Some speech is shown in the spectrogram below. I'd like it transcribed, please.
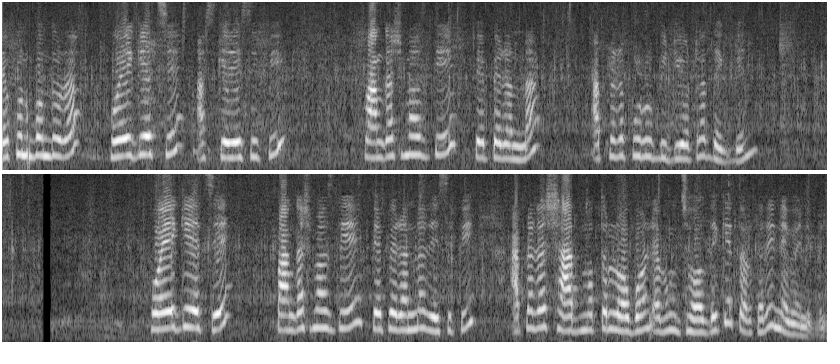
দেখুন বন্ধুরা, হয়ে গিয়েছে আজকের রেসিপি পাঙ্গাস মাছ দিয়ে পেঁপে রান্না। আপনারা পুরো ভিডিওটা দেখবেন। হয়ে গিয়েছে পাঙ্গাস মাছ দিয়ে পেঁপে রান্নার রেসিপি আপনারা স্বাদ মতো লবণ এবং ঝোল দেখে তরকারি নেমে নেবেন।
